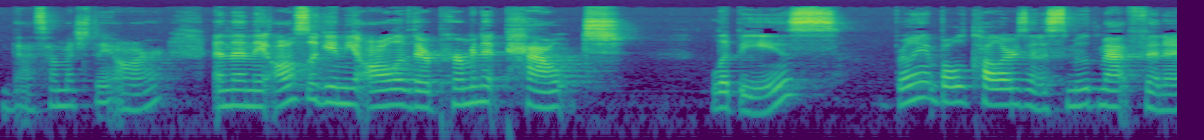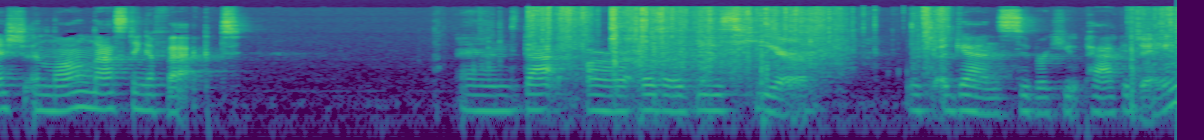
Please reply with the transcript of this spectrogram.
That's how much they are. And then they also gave me all of their permanent pout lippies. Brilliant bold colors and a smooth matte finish and long lasting effect. And that are, those are these here which again, super cute packaging.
